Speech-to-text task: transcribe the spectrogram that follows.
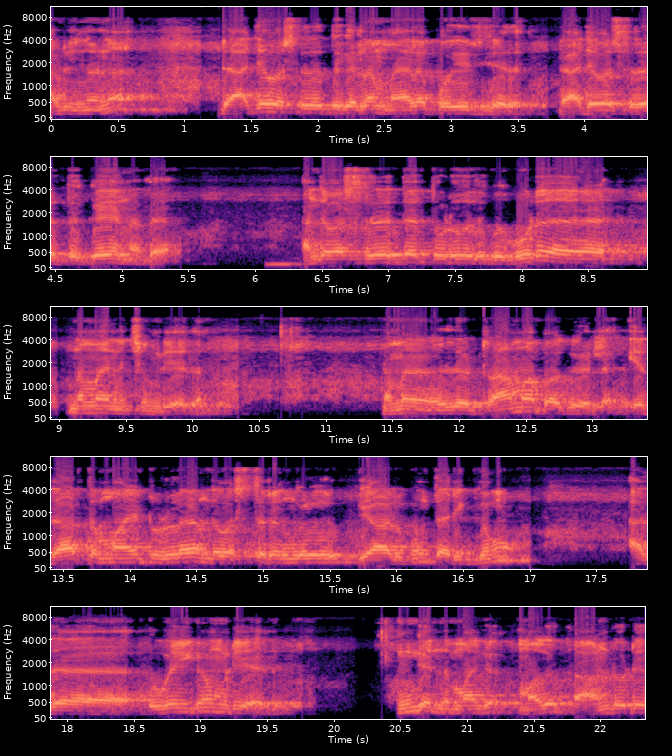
அப்படின்னு சொன்னா ராஜவஸ்திரத்துக்கு எல்லாம் மேல போயிருச்சு அது. ராஜவஸ்திரத்துக்கு என்னது? அந்த வஸ்திரத்தை தொடுவதுக்கு கூட நம்ம நினைச்ச முடியாது. நம்ம இது ட்ராமா பார்க்கல யதார்த்தமாயிட்டுள்ள அந்த வஸ்திரங்கள் யாருக்கும் தரிக்கும் அதை உபயோகிக்க முடியாது. இங்க இந்த மக மக ஆண்டோடைய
